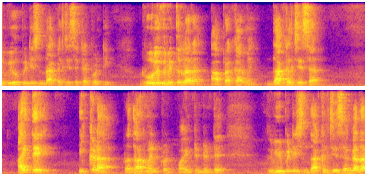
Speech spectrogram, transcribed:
రివ్యూ పిటిషన్ దాఖలు చేసేటటువంటి రూల్ ఉంది మిత్రులారా ఆ ప్రకారమే దాఖలు చేశారు. అయితే ఇక్కడ ప్రధానమైనటువంటి పాయింట్ ఏంటంటే రివ్యూ పిటిషన్ దాఖలు చేశాం కదా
